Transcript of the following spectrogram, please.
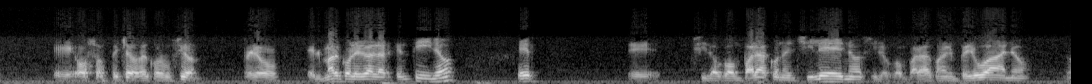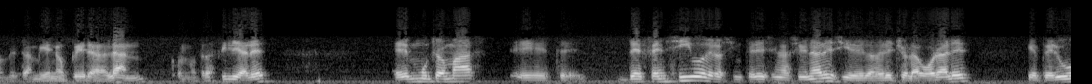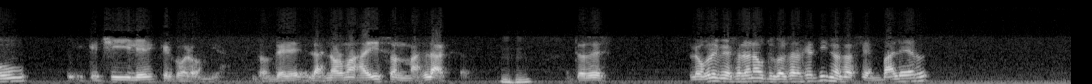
eh, o sospechados de corrupción. Pero el marco legal argentino es, eh, si lo comparás con el chileno, si lo comparás con el peruano, donde también opera LAN con otras filiales, es mucho más este, defensivo de los intereses nacionales y de los derechos laborales que Perú, que Chile, que Colombia, donde las normas ahí son más laxas. Entonces, los gremios aeronáuticos argentinos hacen valer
